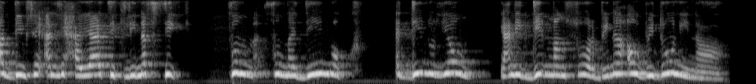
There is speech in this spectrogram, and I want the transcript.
قدم شيئا لحياتك لنفسك. ثم ثم دينك. الدين اليوم يعني الدين منصور بنا أو بدوننا.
